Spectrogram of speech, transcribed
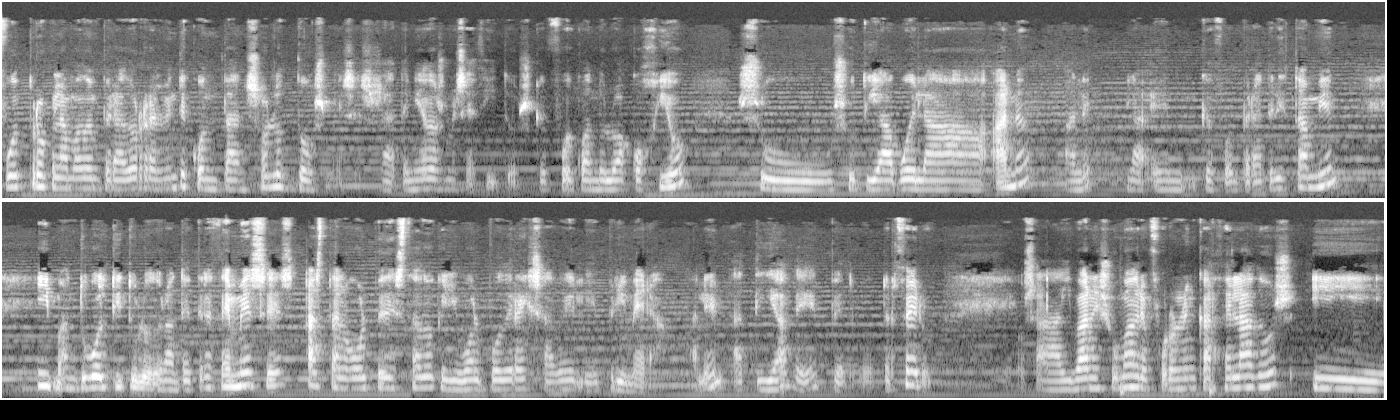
fue proclamado emperador realmente con tan solo dos meses, o sea, tenía dos mesecitos, que fue cuando lo acogió su, tía abuela Ana, ¿vale? que fue emperatriz también, y mantuvo el título durante 13 meses hasta el golpe de Estado que llevó al poder a Isabel I, ¿vale? la tía de Pedro III. O sea, Iván y su madre fueron encarcelados y,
